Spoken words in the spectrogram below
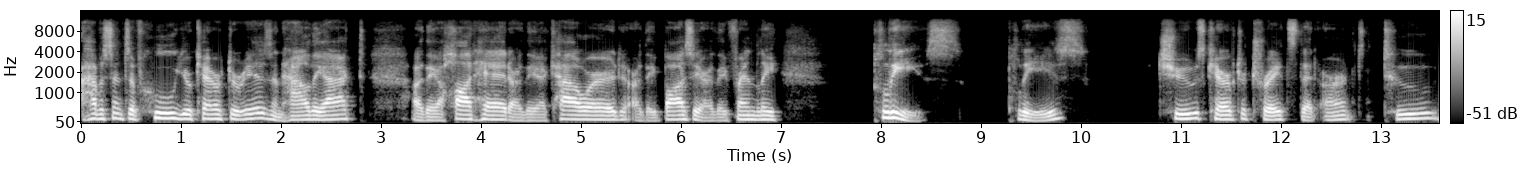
have a sense of who your character is and how they act. Are they a hothead? Are they a coward? Are they bossy? Are they friendly? Please, please choose character traits that aren't too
